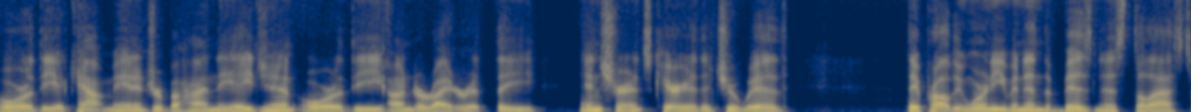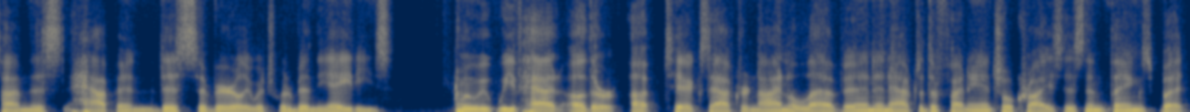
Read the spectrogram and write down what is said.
or the account manager behind the agent or the underwriter at the insurance carrier that you're with they probably weren't even in the business the last time this happened this severely, which would have been the 80s. I mean, we, we've had other upticks after 9 11 and after the financial crisis and things, but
